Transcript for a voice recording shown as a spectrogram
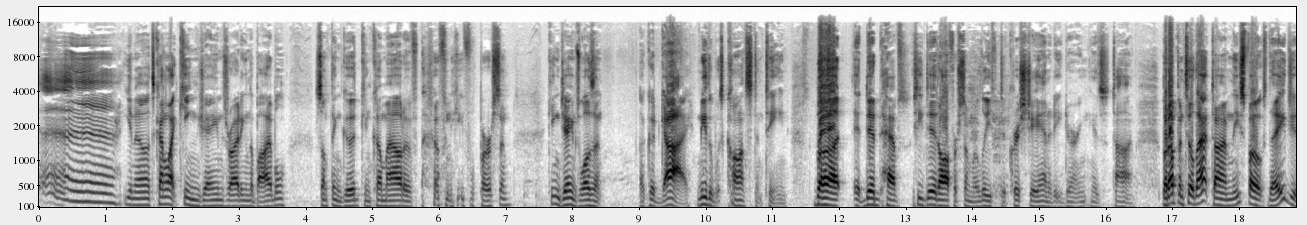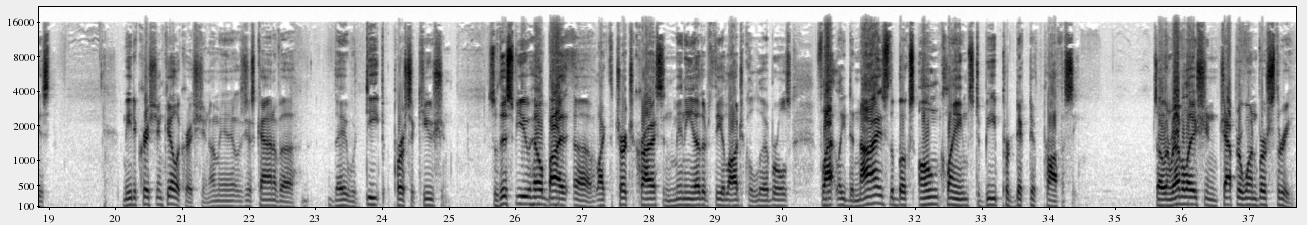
eh, you know it's kind of like King James writing the Bible something good can come out of, of an evil person. King James wasn't a good guy, neither was Constantine, but it did have he did offer some relief to Christianity during his time. But up until that time, these folks they just meet a Christian, kill a Christian. I mean, it was just kind of a they were deep persecution. So this view, held by uh, like the Church of Christ and many other theological liberals, flatly denies the book's own claims to be predictive prophecy. So in Revelation chapter 1 verse 3,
